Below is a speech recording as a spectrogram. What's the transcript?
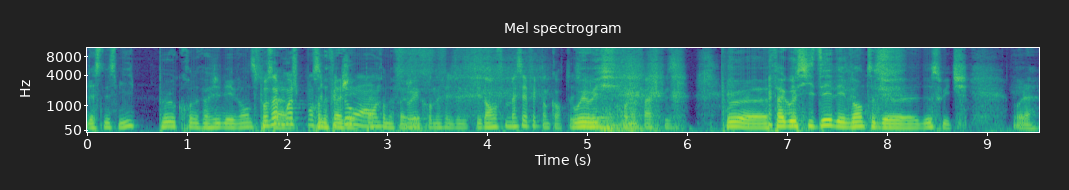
la SNES Mini peut chronophager les ventes. c'est pour ça que moi je pensais chronophager, plutôt en chronophage, oui, chronophage. T'es dans Mass Effect encore. toi, Oui, oui. chronophage, peut euh, phagocyter les ventes de, de Switch. Voilà,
